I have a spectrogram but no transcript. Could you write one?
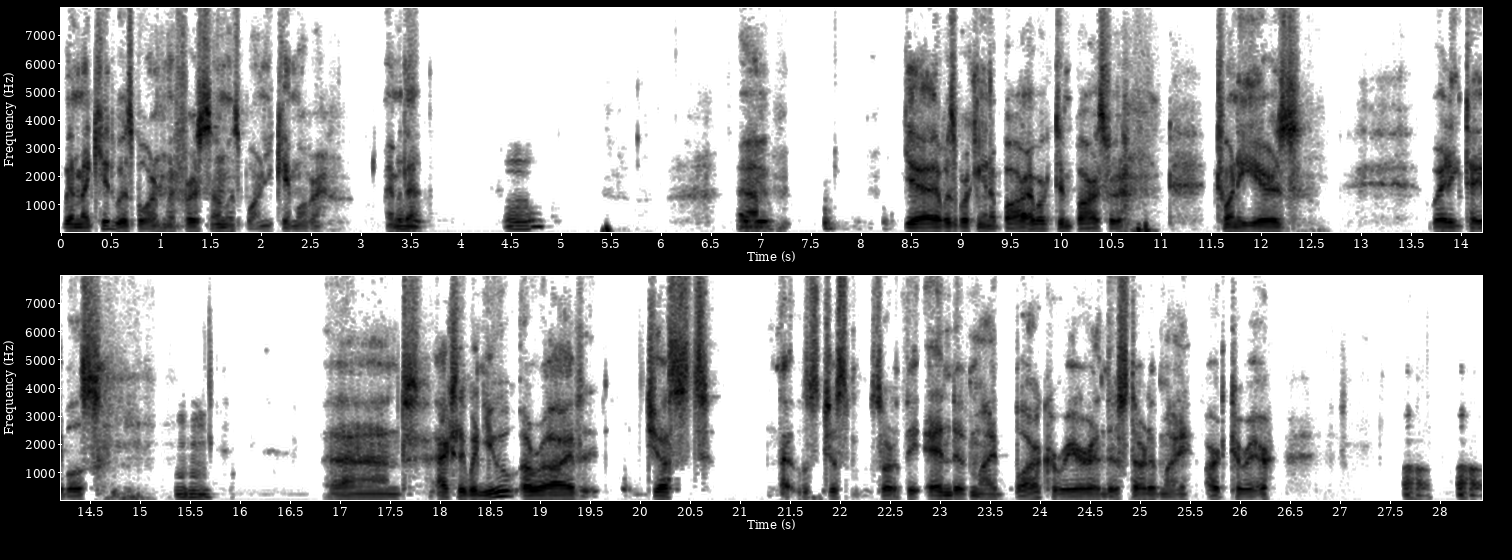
when my kid was born, my first son was born, you came over. Remember that? Mm-hmm. I Um, do. Yeah, I was working in a bar. I worked in bars for 20 years, waiting tables. Mm-hmm. And actually, when you arrived, just that was just sort of the end of my bar career and the start of my art career. Uh huh. Uh huh.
